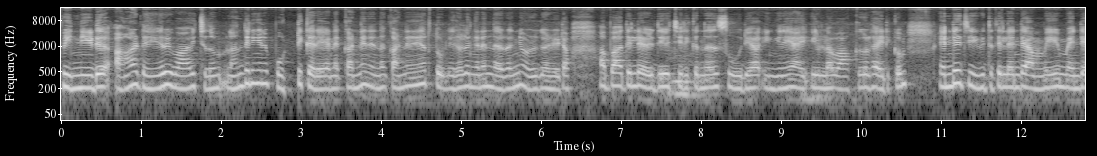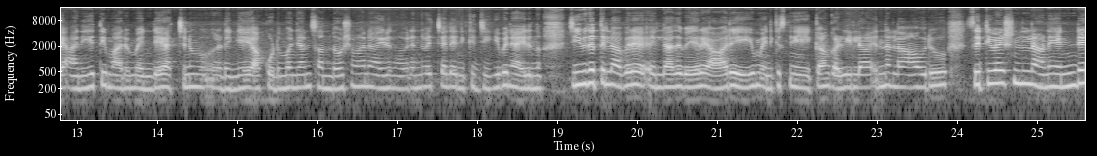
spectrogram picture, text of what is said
പിന്നീട് ആ ഡയറി വായിച്ചതും നന്ദിനി ഇങ്ങനെ പൊട്ടിക്കരയാണ്. കണ്ണിൽ നിന്ന് കണ്ണുനീർ തുള്ളികൾ ഇങ്ങനെ നിറഞ്ഞൊഴുകുകയാണ് കേട്ടോ. അപ്പോൾ അതിൽ എഴുതി വെച്ചിരിക്കുന്നത് സൂര്യ ഇങ്ങനെയുള്ള വാക്കുകളായിരിക്കും. എന്റെ ജീവിതത്തിൽ എന്റെ അമ്മയും എന്റെ അനിയത്തിമാരും എന്റെ അച്ഛനും അടങ്ങിയ ആ കുടുംബം ഞാൻ സന്തോഷവാനായിരുന്നു. അവരെന്ന് വെച്ചാൽ എനിക്ക് ജീവനായിരുന്നു. ജീവിതത്തിൽ അവരെ അല്ലാതെ വേറെ ആരെയും എനിക്ക് സ്നേഹിക്കാൻ കഴിയില്ല എന്നുള്ള ആ ഒരു സിറ്റുവേഷനിലാണ് എന്റെ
